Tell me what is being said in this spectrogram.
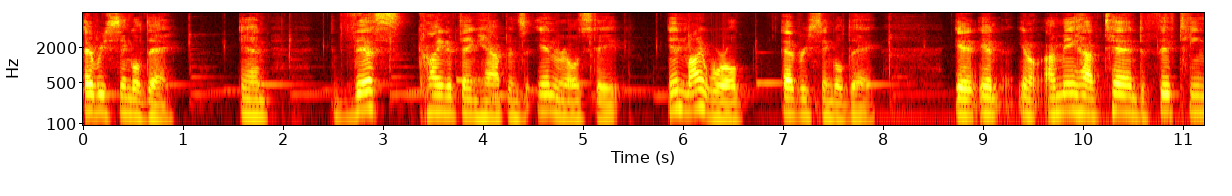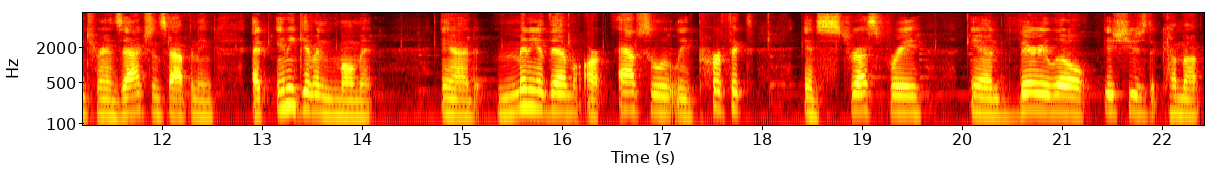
every single day and this kind of thing happens in real estate in my world every single day. In you know I may have 10 to 15 transactions happening at any given moment and many of them are absolutely perfect and stress-free and very little issues that come up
